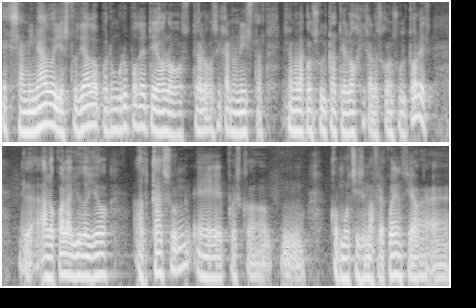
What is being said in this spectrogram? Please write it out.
examinado y estudiado por un grupo de teólogos, teólogos y canonistas. Se llama la consulta teológica, los consultores, a lo cual ayudo yo ad casum, eh, pues con, muchísima frecuencia, eh,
